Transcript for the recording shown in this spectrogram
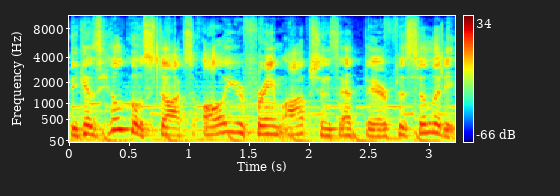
because Hilco stocks all your frame options at their facility.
